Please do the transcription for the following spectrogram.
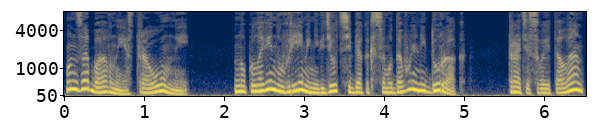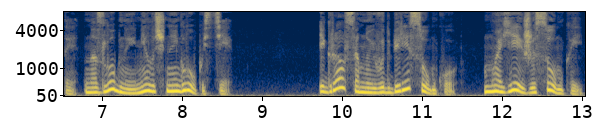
Он забавный, остроумный, но половину времени ведет себя как самодовольный дурак, тратя свои таланты на злобные мелочные глупости. Играл со мной в «Отбери сумку», моей же сумкой,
